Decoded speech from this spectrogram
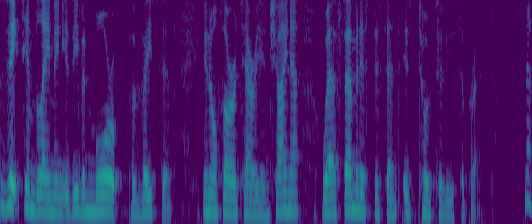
Victim blaming is even more pervasive in authoritarian China, where feminist dissent is totally suppressed. Now,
